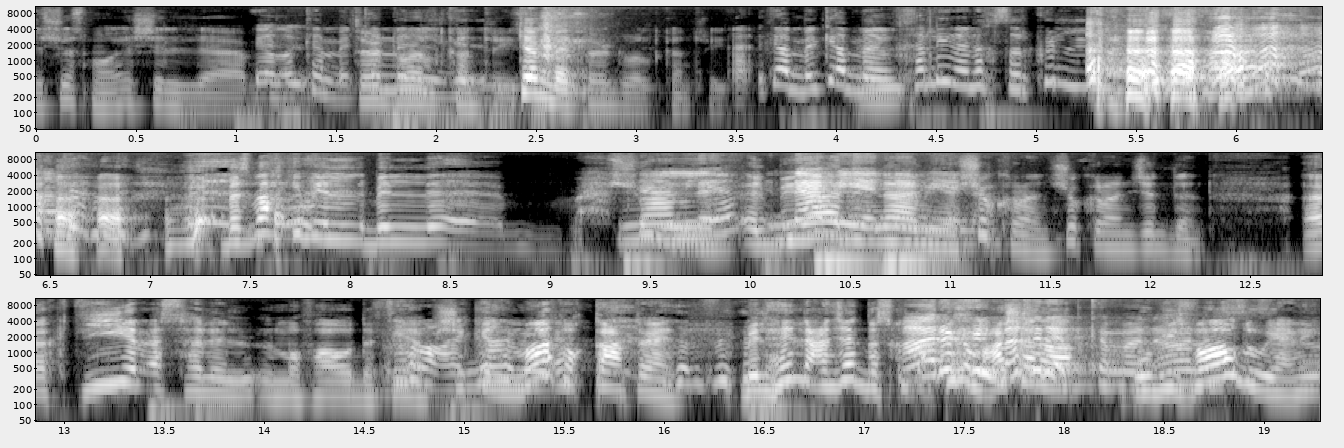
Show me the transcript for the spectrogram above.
ال- شو اسمه إيش ال يلا كمل world كمل. countries. كمل. third world countries. كمل كمل. خلينا نخسر كل بس بحكي بال بال شو نامية؟ البلاد النامية، النامية. شكرا شكرا جدا آه كثير أسهل المفاوضة فيها. بشكل نامية. ما توقعته يعني. بالهند عن جد بس كنت لهم المغرب 10 كمان، وبيفاوضوا يعني.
